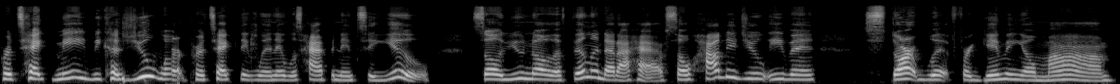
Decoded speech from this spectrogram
protect me? Because you weren't protected when it was happening to you. So you know the feeling that i have. So how did you even start with forgiving your mom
